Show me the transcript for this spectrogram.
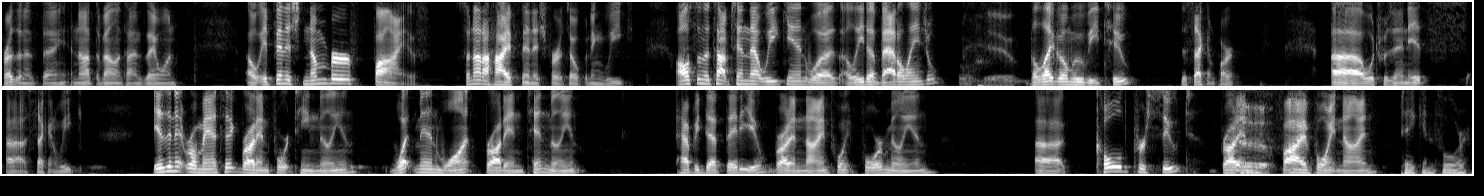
President's Day and not the Valentine's Day one. Oh, it finished number five, so not a high finish for its opening week. Also in the top ten that weekend was Alita: Battle Angel, the Lego Movie Two, the second part, uh, which was in its uh, second week. Isn't it romantic? Brought in 14 million. What Men Want brought in 10 million. Happy Death Day 2U brought in 9.4 million. Uh, Cold Pursuit brought in 5.9. Taken four.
